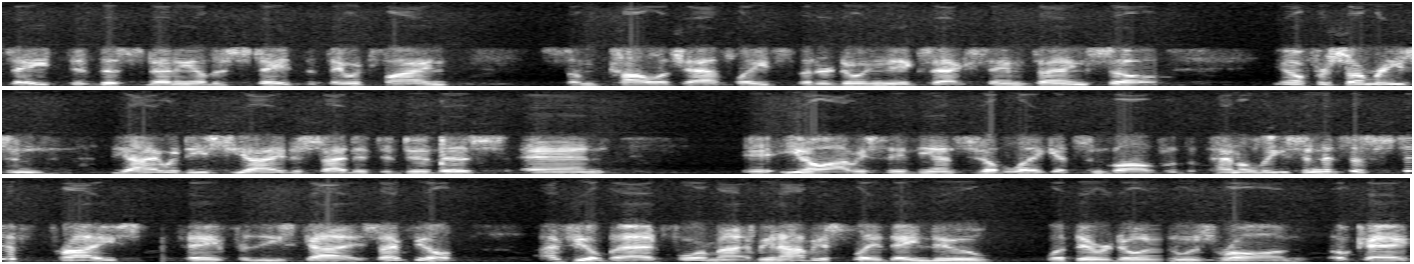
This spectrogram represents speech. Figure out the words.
state did this in any other state, that they would find some college athletes that are doing the exact same thing. So, you know, for some reason, the Iowa DCI decided to do this, and it, you know, obviously the NCAA gets involved with the penalties, and it's a stiff price to pay for these guys. I feel, I feel bad for them. I mean, obviously they knew what they were doing was wrong. Okay.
